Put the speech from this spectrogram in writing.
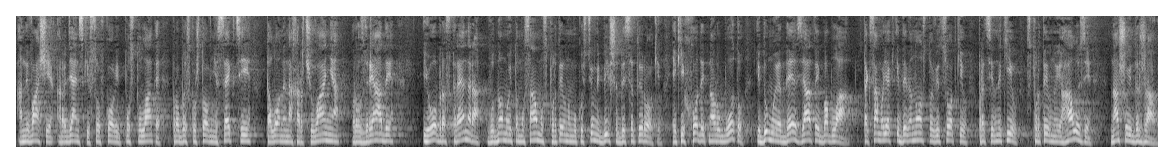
а не ваші радянські совкові постулати про безкоштовні секції, талони на харчування, розряди і образ тренера в одному і тому самому спортивному костюмі більше 10 років, який ходить на роботу і думає, де взяти бабла. Так само, як і 90% працівників спортивної галузі нашої держави.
